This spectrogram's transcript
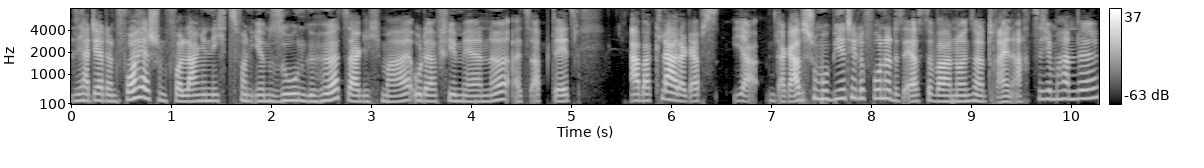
sie hat ja dann vorher schon vor lange nichts von ihrem Sohn gehört, sage ich mal, oder vielmehr, ne, als Updates. Aber klar, da gab's ja, da gab's schon Mobiltelefone. Das erste war 1983 im Handel.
